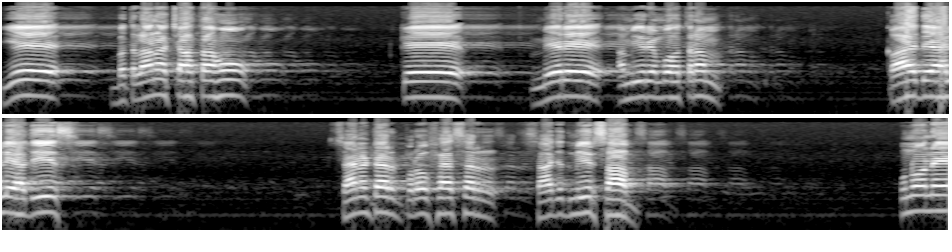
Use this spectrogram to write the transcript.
یہ بتلانا چاہتا ہوں کہ میرے امیر محترم، قائد اہل حدیث سینٹر پروفیسر ساجد میر صاحب، انہوں نے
